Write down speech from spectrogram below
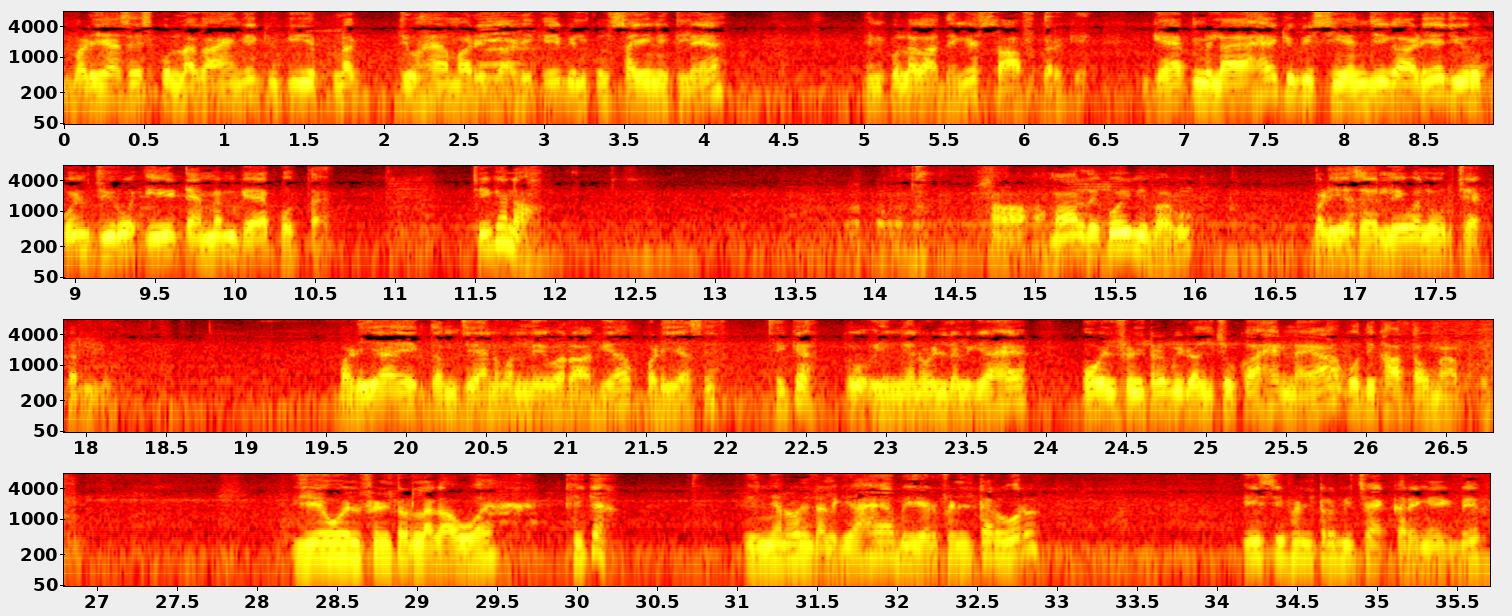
बढ़िया से इसको लगाएँगे, क्योंकि ये प्लग जो है हमारी गाड़ी के बिल्कुल सही निकले हैं। इनको लगा देंगे साफ़ करके। गैप मिलाया है, क्योंकि सीएनजी गाड़ी है ज़ीरो पॉइंट एम गैप होता है। ठीक है ना? हाँ मार दे, कोई नहीं बाबू। बढ़िया से लेवल और चेक कर लियो। बढ़िया, एकदम जैन वन लेवर आ गया बढ़िया से, ठीक है? तो इंजन ऑयल डल गया है ऑयल फ़िल्टर भी डल चुका है नया, वो दिखाता हूँ मैं आपको। ये ऑयल फ़िल्टर लगा हुआ है, ठीक है? इंजन ऑयल डल गया है, अब एयर फ़िल्टर और एसी फ़िल्टर भी चेक करेंगे एक बार।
